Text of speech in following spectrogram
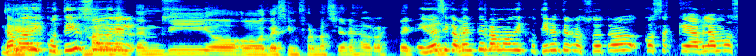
vamos a eh, discutir malos sobre el... entendidos o desinformaciones al respecto. Y básicamente encuentro. vamos a discutir entre nosotros cosas que hablamos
